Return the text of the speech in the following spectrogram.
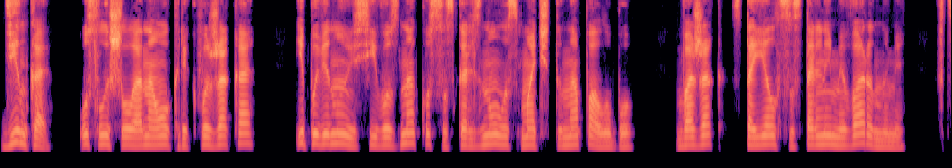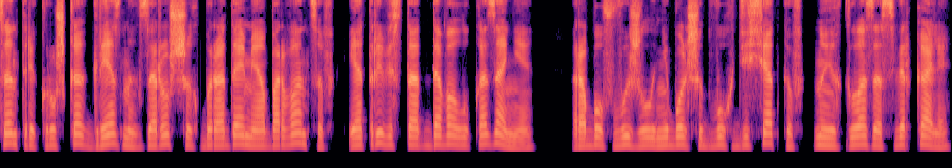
«Динка!» — услышала она окрик вожака и, повинуясь его знаку, соскользнула с мачты на палубу. Вожак стоял с остальными варонами в центре кружка грязных, заросших бородами оборванцев и отрывисто отдавал указания. Рабов выжило не больше двух десятков, но их глаза сверкали.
